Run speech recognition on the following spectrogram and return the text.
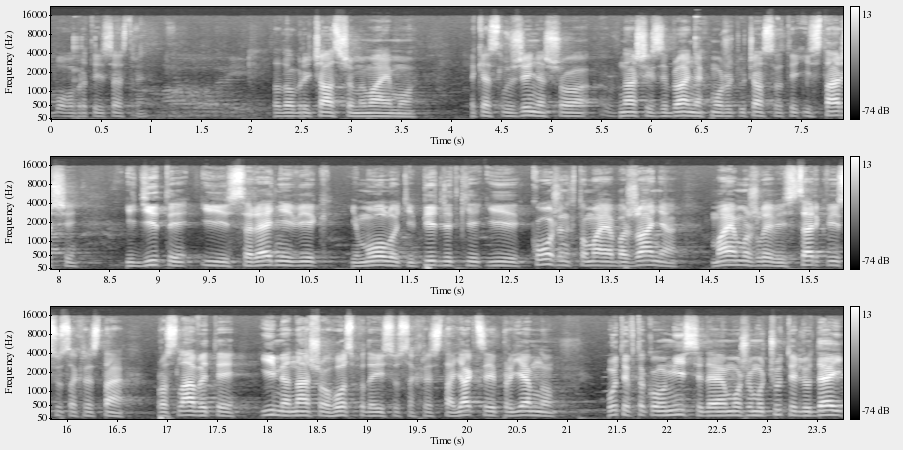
Слава Богу, брати і сестри. За добрий час, що ми маємо таке служіння, що в наших зібраннях можуть участвувати і старші, і діти, і середній вік, і молодь, і підлітки, і кожен, хто має бажання, має можливість в церкві Ісуса Христа прославити ім'я нашого Господа Ісуса Христа. Як це приємно бути в такому місці, де ми можемо чути людей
